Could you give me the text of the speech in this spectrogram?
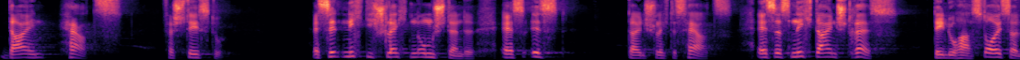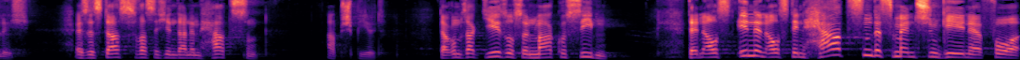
dein Herz. Verstehst du? Es sind nicht die schlechten Umstände, es ist dein schlechtes Herz. Es ist nicht dein Stress, den du hast äußerlich. Es ist das, was sich in deinem Herzen abspielt. Darum sagt Jesus in Markus 7, denn aus innen, aus den Herzen des Menschen gehen hervor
